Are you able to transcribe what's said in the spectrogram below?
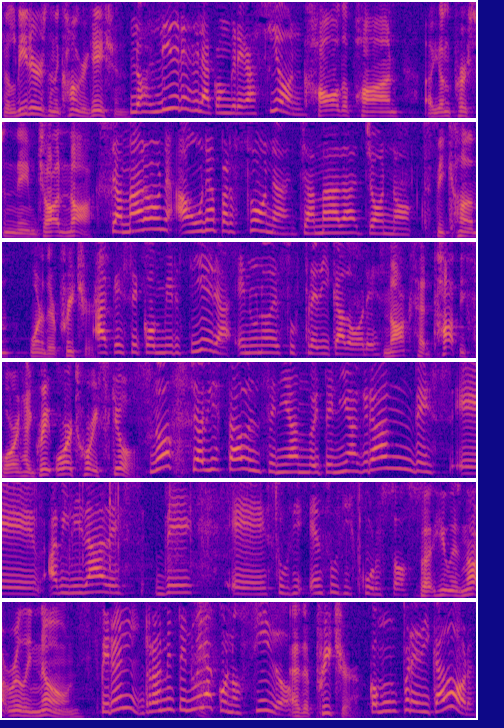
the leaders in the congregation los líderes de la congregación called upon a young person named John Knox llamaron a una persona llamada John to Knox become one of their preachers. a que se convirtiera en uno de sus predicadores. Knox had taught before and had great oratory skills. Knox ya había estado enseñando y tenía grandes eh, habilidades de, eh, sus en sus discursos, But he was not really known pero él realmente no era conocido as a preacher. como un predicador.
